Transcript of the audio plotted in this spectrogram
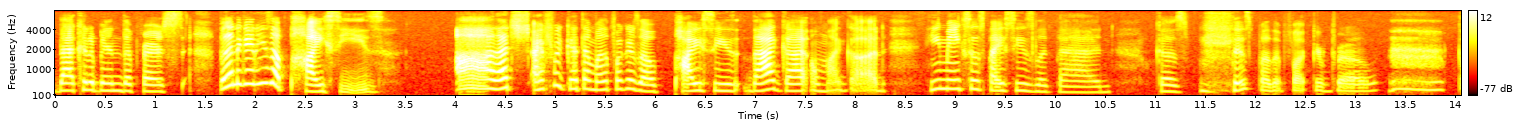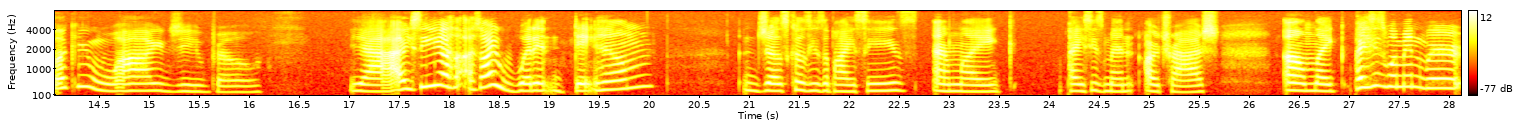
that could have been the first. But then again, he's a Pisces. Ah, that's I forget that motherfucker's a Pisces. That guy, oh my god, he makes us Pisces look bad. Cause this motherfucker, bro. Fucking YG, bro. Yeah, I see. So I wouldn't date him just because he's a Pisces and like Pisces men are trash. Um, like Pisces women were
